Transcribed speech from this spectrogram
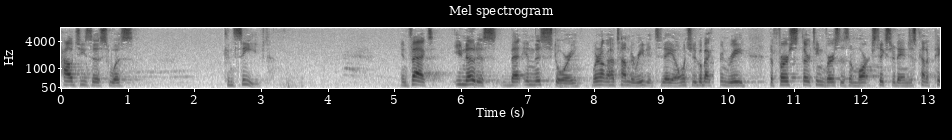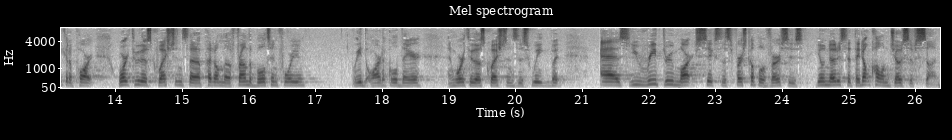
how Jesus was conceived. In fact, you notice that in this story, we're not going to have time to read it today. I want you to go back and read the first 13 verses of Mark 6 today and just kind of pick it apart. Work through those questions that I put on the front of the bulletin for you. Read the article there and work through those questions this week. But as you read through Mark 6, those first couple of verses, you'll notice that they don't call him Joseph's son.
